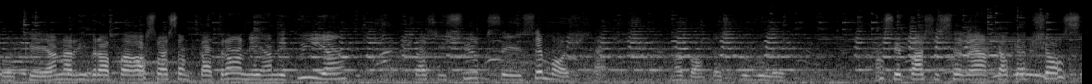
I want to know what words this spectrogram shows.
Parce qu'on n'arrivera pas à 64 ans, on est, on est cuit, hein. Ça c'est sûr que c'est- moche ça. Mais bon, qu'est-ce que vous voulez? On ne sait pas si ça va quelque chose.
